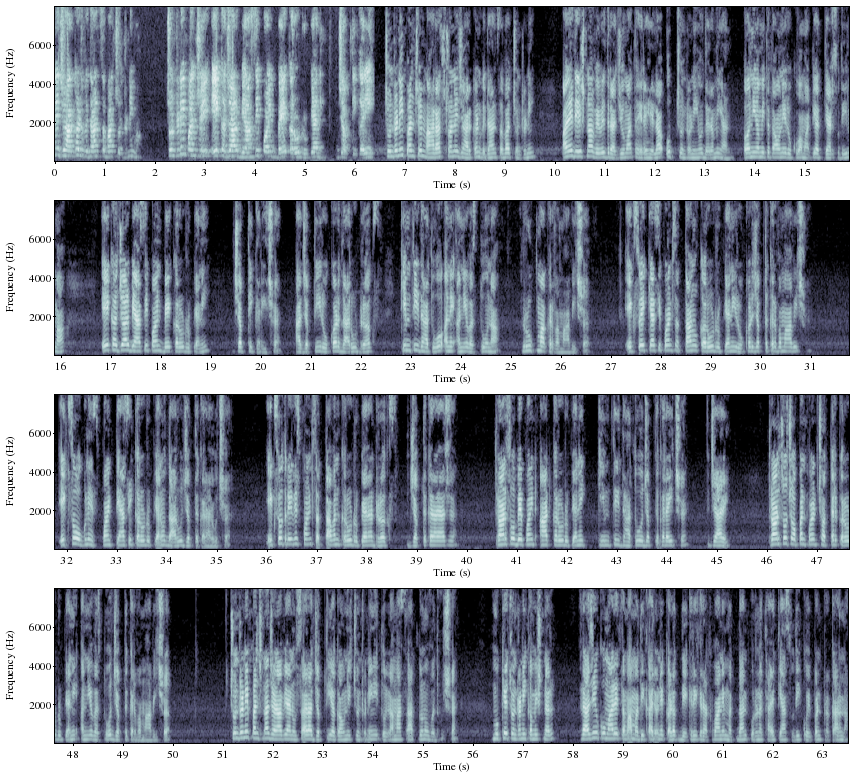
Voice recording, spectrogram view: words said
અને ઝારખંડ વિધાનસભા ચૂંટણીમાં ચૂંટણી પંચે એક હજાર બ્યાસી પોઈન્ટ બે કરોડ રૂપિયાની જપ્તી કરી. ચૂંટણી પંચે મહારાષ્ટ્ર અને ઝારખંડ વિધાનસભા ચૂંટણી અને દેશના વિવિધ રાજ્યોમાં થઈ રહેલા ઉપચૂંટણીઓ દરમિયાન અનિયમિતતાઓને રોકવા માટે અત્યાર સુધીમાં એક હજાર બ્યાસી પોઈન્ટ બે કરોડ રૂપિયાની જપ્તી કરી છે. આ જપ્તી રોકડ, દારૂ, ડ્રગ્સ, કિંમતી ધાતુઓ અને અન્ય વસ્તુઓના રૂપમાં કરવામાં આવી છે. એકસો એક્યાસી પોઈન્ટ સત્તાણું કરોડ રૂપિયાની રોકડ જપ્ત કરવામાં આવી છે. એકસો ઓગણીસ પોઈન્ટ ત્યાસી કરોડ રૂપિયાનો દારૂ જપ્ત કરાયો છે. એકસો ત્રેવીસ પોઈન્ટ સત્તાવન કરોડ રૂપિયાના ડ્રગ્સ જપ્ત કરાયા છે. ત્રણસો બે પોઈન્ટ આઠ કરોડ રૂપિયાની કિંમતી ધાતુઓ જપ્ત કરાઈ છે. જ્યારે ત્રણસો ચોપન પોઈન્ટ છોતેર કરોડ રૂપિયાની અન્ય વસ્તુઓ જપ્ત કરવામાં આવી છે. ચૂંટણી પંચના જણાવ્યા અનુસાર આ જપ્તી અગાઉની ચૂંટણીની તુલનામાં સાત ગણો વધુ છે. મુખ્ય ચૂંટણી કમિશનર રાજીવ કુમારે તમામ અધિકારીઓને કડક દેખરેખ રાખવા અને મતદાન પૂર્ણ થાય ત્યાં સુધી કોઈપણ પ્રકારના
